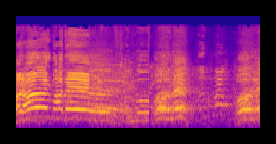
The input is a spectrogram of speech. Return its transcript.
हर हर Mahadev! So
